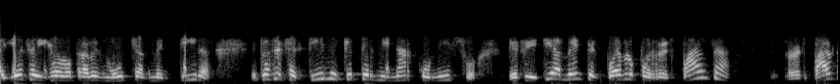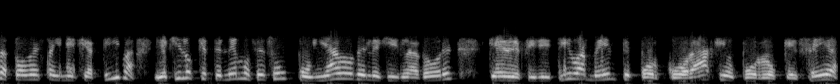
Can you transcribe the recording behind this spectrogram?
ayer se dijeron otra vez muchas mentiras. Entonces se tiene que terminar con eso. Definitivamente el pueblo pues respalda respalda toda esta iniciativa. Y aquí lo que tenemos es un puñado de legisladores que definitivamente por coraje o por lo que sea,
